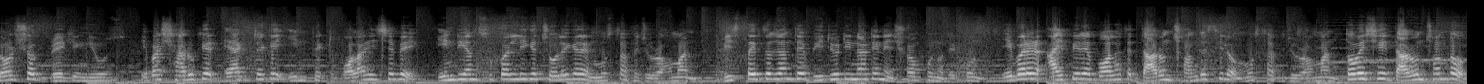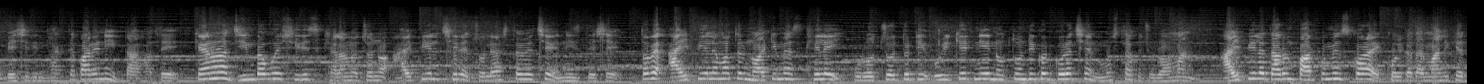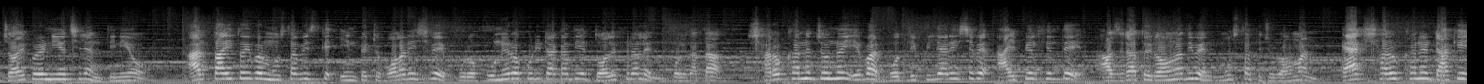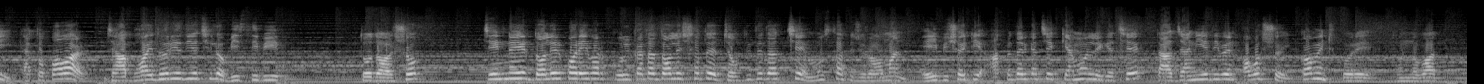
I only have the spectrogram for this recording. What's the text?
Don't shock! breaking news এবার শাহরুখের এক জায়গায় ইনফেক্ট বলার হিসেবে ইন্ডিয়ান সুপার লিগে চলে গেলেন মুস্তাফিজুর রহমান। বিস্তারিত জানতে ভিডিওটি না টেনে সম্পূর্ণ দেখুন। এবারের আইপিএল বল হাতে দারুণ ছন্দে ছিল মুস্তাফিজুর রহমান। তবে সেই দারুণ ছন্দ বেশি দিন থাকতে পারেনি তার হাতে। কেননা জিম্বাবুয়ে সিরিজ খেলানোর জন্য আইপিএল ছেড়ে চলে আসতে হয়েছে নিজ দেশে। তবে আইপিএল মাত্র নয়টি ম্যাচ খেলেই পুরো চোদ্দটি উইকেট নিয়ে নতুন রেকর্ড গড়েছেন মুস্তাফিজুর রহমান। আইপিএল এ দারুণ পারফরমেন্স করায় কলকাতার মালিকের জয় করে নিয়েছিলেন তিনিও। আর তাই তো এবার মুস্তাফিজকে ইনফেক্ট বলার হিসেবে পুরো পনেরো কোটি টাকা দিয়ে দলে ফেরালেন কলকাতা। শাহরুখ খানের জন্যই এবার বদলি প্লেয়ার হিসেবে আইপিএল খেলতে আজ রাতে রওনা দিবেন মুস্তাফিজুর রহমান। এক শাহরুখ খানের ডাকেই এত পাওয়ার যা ভয় ধরিয়ে দিয়েছিল বিসিবির। তো দর্শক, চেন্নাইয়ের দলের পর এবার কলকাতা দলের সাথে যোগ দিতে যাচ্ছে মুস্তাফিজুর রহমান। এই বিষয়টি আপনাদের কাছে কেমন লেগেছে তা জানিয়ে দিবেন অবশ্যই কমেন্ট করে। ধন্যবাদ।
